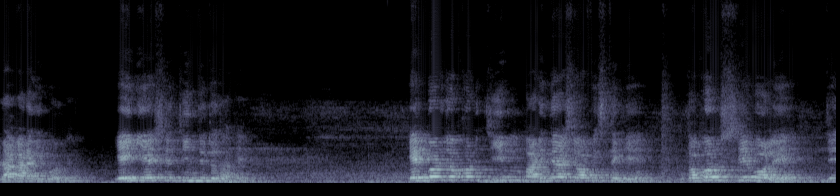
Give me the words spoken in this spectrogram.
রাগারাগি করবে। এই নিয়ে সে চিন্তিত থাকে। এরপর যখন জিম বাড়িতে আসে অফিস থেকে, তখন সে বলে যে,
